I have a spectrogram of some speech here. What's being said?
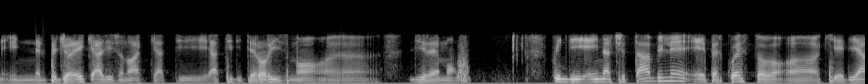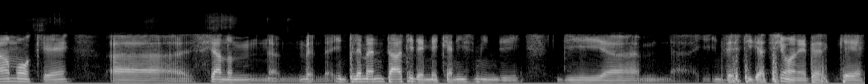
In, nel peggiore dei casi sono anche atti, atti di terrorismo, diremo. Quindi è inaccettabile e per questo chiediamo che Uh, siano mm, implementati dei meccanismi di, di uh, investigazione perché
